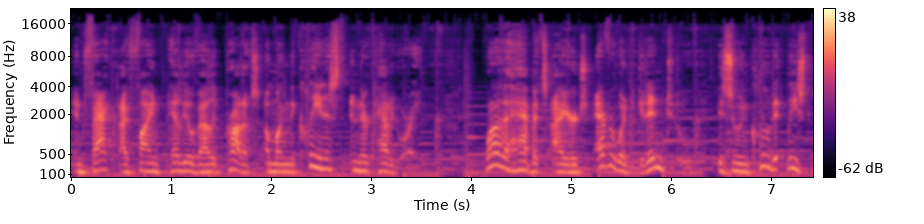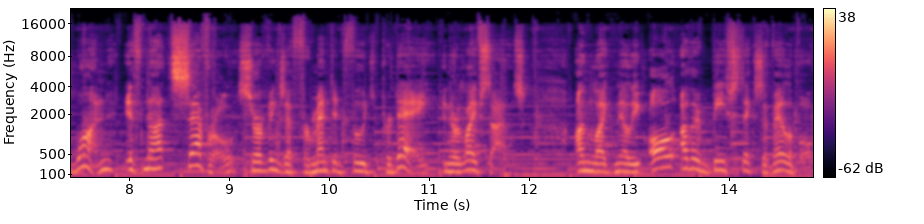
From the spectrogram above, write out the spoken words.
In fact, I find Paleo Valley products among the cleanest in their category. One of the habits I urge everyone to get into is to include at least one, if not several, servings of fermented foods per day in their lifestyles. Unlike nearly all other beef sticks available,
